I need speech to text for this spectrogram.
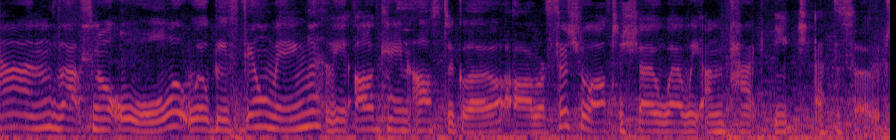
And that's not all. We'll be filming the Arcane Afterglow, our official after show where we unpack each episode.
